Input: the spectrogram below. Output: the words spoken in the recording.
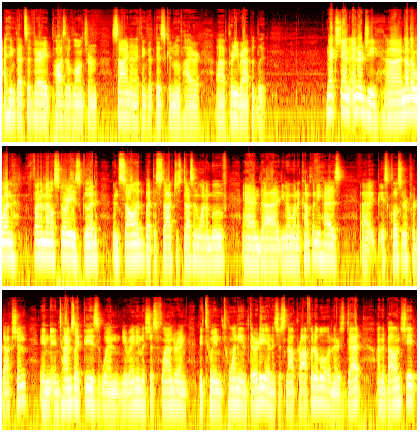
I think that's a very positive long-term sign, and I think that this can move higher uh, pretty rapidly. NexGen Energy, uh, another one. Fundamental story is good and solid, but the stock just doesn't want to move. And uh, you know, when a company has uh, is closer to production in, in times like these when uranium is just floundering between 20 and 30 and it's just not profitable and there's debt on the balance sheet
